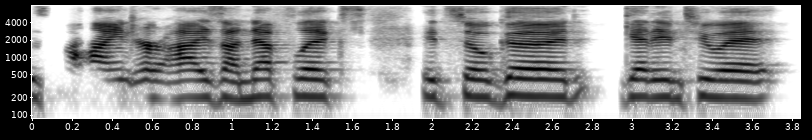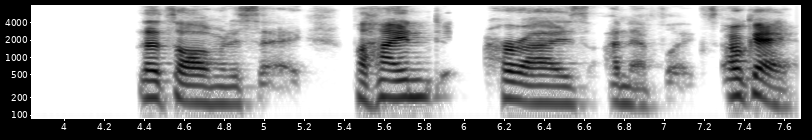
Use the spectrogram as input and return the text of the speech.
is Behind Her Eyes on Netflix. It's so good. Get into it. That's all I'm going to say. Behind Her Eyes on Netflix. Okay,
